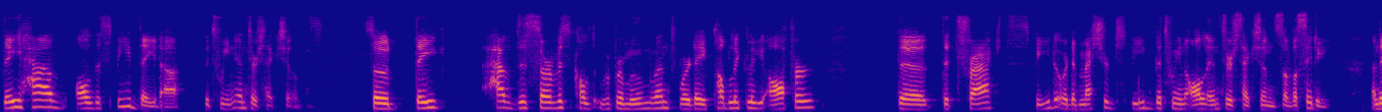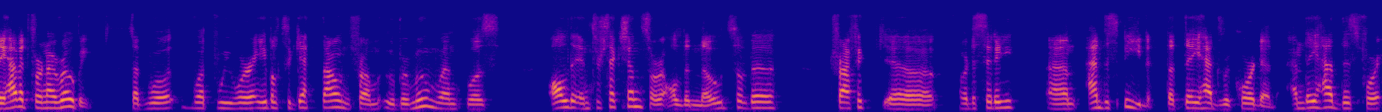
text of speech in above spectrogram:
they have all the speed data between intersections. So they have this service called Uber Movement where they publicly offer the the tracked speed or the measured speed between all intersections of a city, and they have it for Nairobi. So what we were able to get down from Uber Movement was all the intersections or all the nodes of the traffic uh, or the city um, and the speed that they had recorded. And they had this for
